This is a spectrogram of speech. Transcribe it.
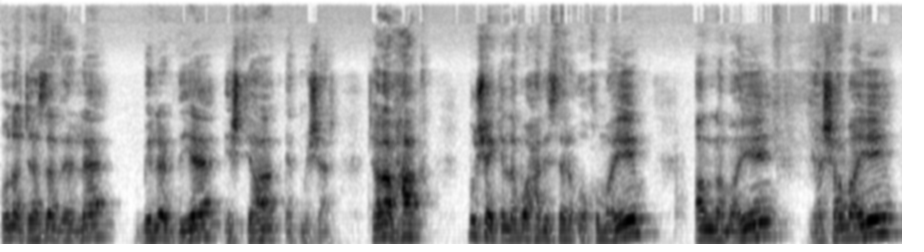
ona ceza verilebilir diye iştihat etmişler. Cenab-ı Hak bu şekilde bu hadisleri okumayı, anlamayı, yaşamayı,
